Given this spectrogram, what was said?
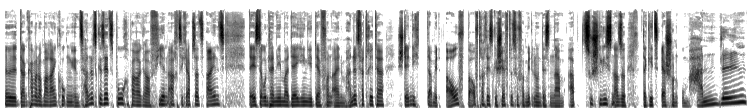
Äh, dann kann man noch mal reingucken ins Handelsgesetzbuch, Paragraph 84 Absatz 1. Da ist der Unternehmer derjenige, der von einem Handelsvertreter ständig damit auf, beauftragt ist, Geschäfte zu vermitteln und dessen Namen abzuschließen. Also da geht es eher schon um Handeln.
